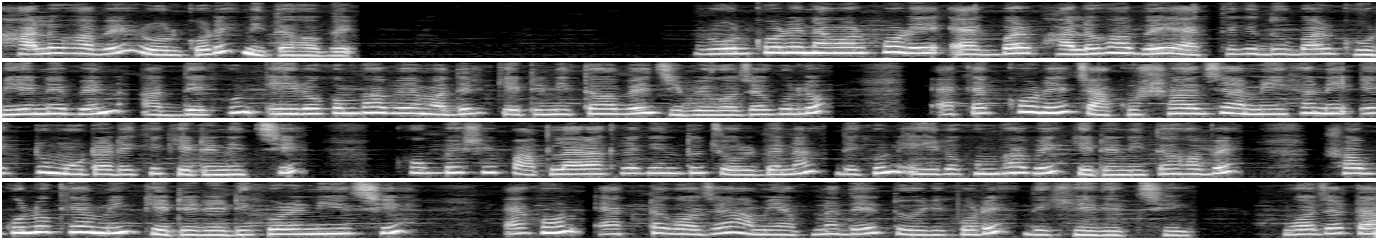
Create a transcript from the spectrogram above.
ভালোভাবে রোল করে নিতে হবে। রোল করে নেওয়ার পরে একবার ভালোভাবে এক থেকে দুবার ঘুরিয়ে নেবেন আর দেখুন এই রকমভাবে আমাদের কেটে নিতে হবে জিবে গজাগুলো। এক এক করে চাকুর সাহায্যে আমি এখানে একটু মোটা রেখে কেটে নিচ্ছি। খুব বেশি পাতলা রাখলে কিন্তু চলবে না। দেখুন এই রকমভাবে কেটে নিতে হবে। সবগুলোকে আমি কেটে রেডি করে নিয়েছি। এখন একটা গজা আমি আপনাদের তৈরি করে দেখিয়ে দিচ্ছি। গজাটা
